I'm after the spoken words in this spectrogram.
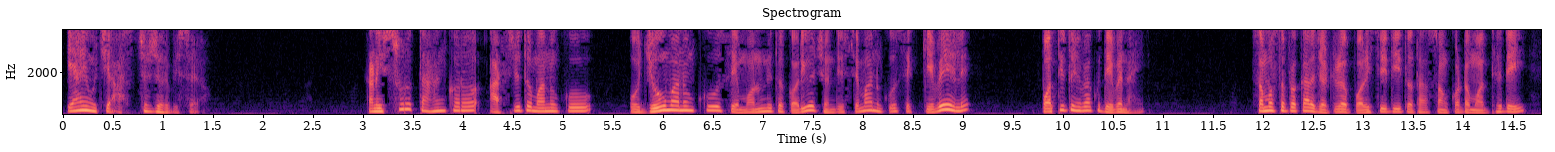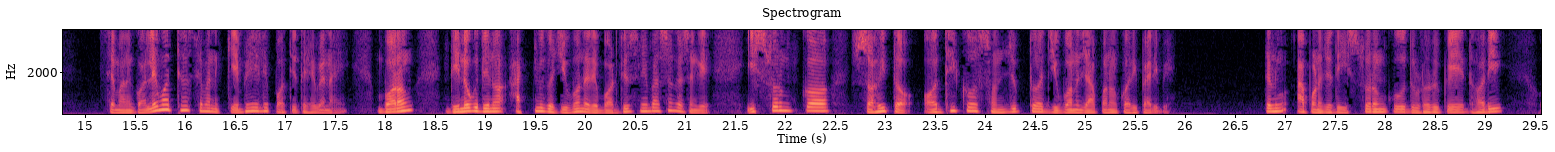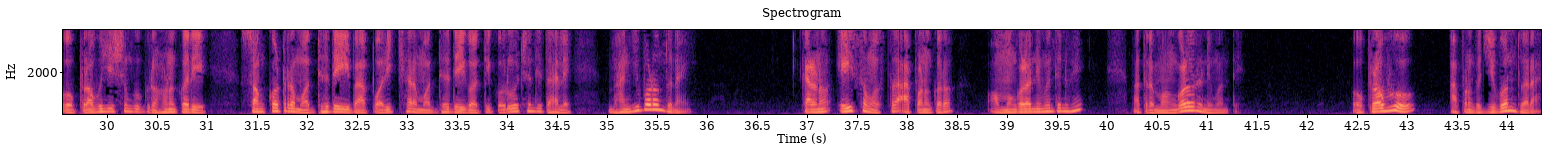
ଏହା ହେଉଛି ଆଶ୍ଚର୍ଯ୍ୟର ବିଷୟ। କାରଣ ଈଶ୍ୱର ତାହାଙ୍କର ଆଶ୍ରିତମାନଙ୍କୁ ଓ ଯେଉଁମାନଙ୍କୁ ସେ ମନୋନୀତ କରିଅଛନ୍ତି ସେମାନଙ୍କୁ ସେ କେବେ ହେଲେ ପତିତ ହେବାକୁ ଦେବେ ନାହିଁ। ସମସ୍ତ ପ୍ରକାର ଜଟିଳ ପରିସ୍ଥିତି ତଥା ସଙ୍କଟ ମଧ୍ୟ ଦେଇ ସେମାନେ ଗଲେ ମଧ୍ୟ ସେମାନେ କେବେ ହେଲେ ପତିତ ହେବେ ନାହିଁ। ବରଂ ଦିନକୁ ଦିନ ଆତ୍ମିକ ଜୀବନରେ ବର୍ଦ୍ଧିଷ୍ଣୁ ହେବା ସଙ୍ଗେ ସଙ୍ଗେ ଈଶ୍ୱରଙ୍କ ସହିତ ଅଧିକ ସଂଯୁକ୍ତ ଜୀବନଯାପନ କରିପାରିବେ। ତେଣୁ ଆପଣ ଯଦି ଈଶ୍ୱରଙ୍କୁ ଦୃଢ଼ ରୂପେ ଧରି ଓ ପ୍ରଭୁ ଯୀଶୁଙ୍କୁ ଗ୍ରହଣ କରି ସଙ୍କଟର ମଧ୍ୟ ଦେଇ ବା ପରୀକ୍ଷାର ମଧ୍ୟ ଦେଇ ଗତି କରୁଅଛନ୍ତି ତାହେଲେ ଭାଙ୍ଗି ପଡ଼ନ୍ତୁ ନାହିଁ। କାରଣ ଏହି ସମସ୍ତ ଆପଣଙ୍କର ଅମଙ୍ଗଳ ନିମନ୍ତେ ନୁହେଁ ମାତ୍ର ମଙ୍ଗଳର ନିମନ୍ତେ। ଓ ପ୍ରଭୁ ଆପଣଙ୍କ ଜୀବନ ଦ୍ୱାରା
